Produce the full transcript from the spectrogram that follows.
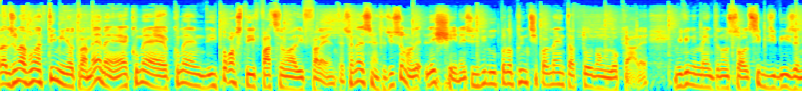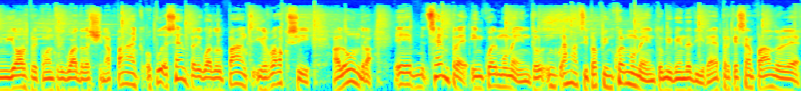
ragionavo un attimino tra me e me eh, come, come i posti facciano la differenza, cioè nel senso ci sono le, le scene si sviluppano principalmente attorno a un locale, mi viene in mente non so il CBGB's a New York per quanto riguarda la scena punk, oppure sempre riguardo il punk, il Roxy a Londra. E sempre in quel momento, in- anzi proprio in quel momento mi viene da dire, eh, perché stiamo parlando delle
